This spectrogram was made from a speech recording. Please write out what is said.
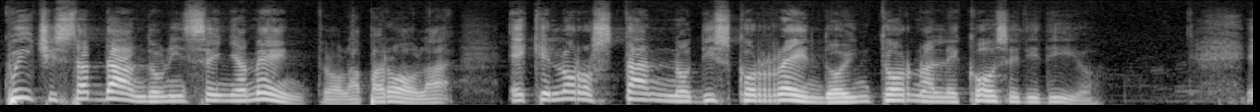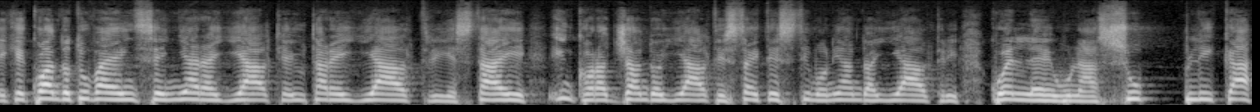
Qui ci sta dando un insegnamento, la parola, e che loro stanno discorrendo intorno alle cose di Dio. E che quando tu vai a insegnare agli altri, aiutare gli altri, e stai incoraggiando gli altri, stai testimoniando agli altri, quella è una supplica,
